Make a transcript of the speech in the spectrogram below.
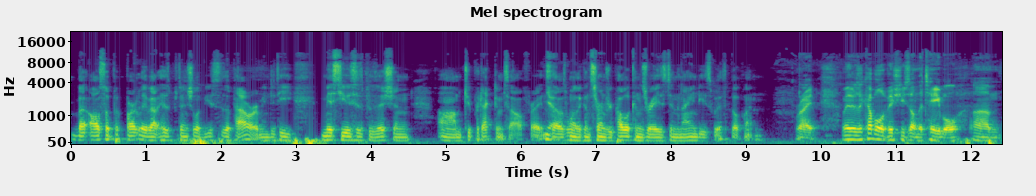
but also p- partly about his potential abuses of power. I mean, did he misuse his position um, to protect himself, right? And So Yeah. that was one of the concerns Republicans raised in the '90s with Bill Clinton. Right. I mean, there's a couple of issues on the table. Um,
